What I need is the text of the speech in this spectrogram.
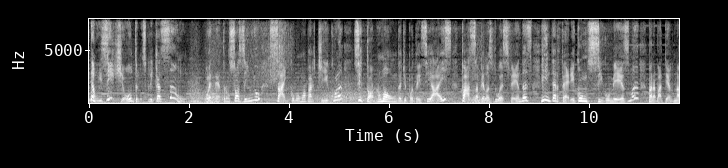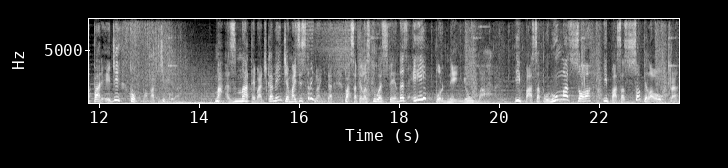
Não existe outra explicação. O elétron sozinho sai como uma partícula, se torna uma onda de potenciais, passa pelas duas fendas e interfere consigo mesma para bater na parede como uma partícula. Mas matematicamente é mais estranho ainda. Passa pelas duas fendas e por nenhuma. E passa por uma só e passa só pela outra.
